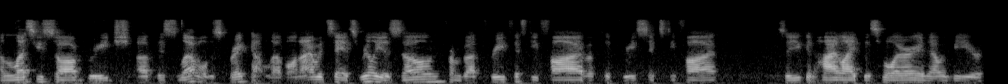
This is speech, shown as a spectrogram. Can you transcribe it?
unless you saw a breach of this level, this breakout level. And I would say it's really a zone from about 355 up to 365. So you could highlight this whole area, and that would be your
